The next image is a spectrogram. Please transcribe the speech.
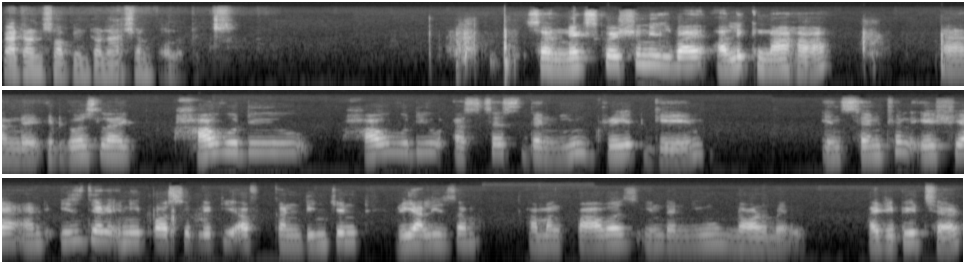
patterns of international politics. So next question is by Alik Naha, and it goes like, how would you how would you assess the new great game in Central Asia and is there any possibility of contingent realism among powers in the new normal? I repeat, sir,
